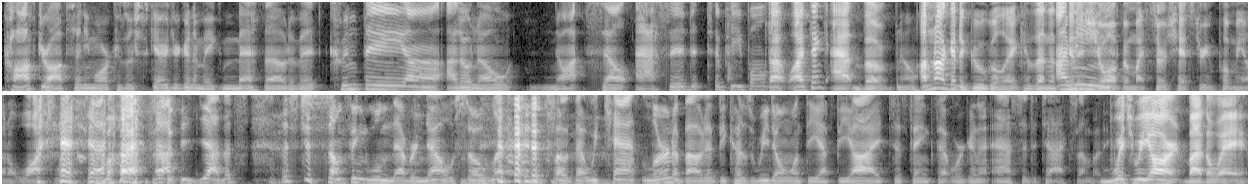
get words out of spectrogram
cough drops anymore because they're scared you're going to make meth out of it. Couldn't they, uh, I don't know, not sell acid to people? That, I think at the No. I'm not gonna Google it because then it's gonna show up in my search history and put me on a watch list. but yeah, that's that's just something we'll never know. So let's about that we can't learn about it because we don't want the FBI to think that we're going to acid attack somebody, which we aren't, by the way.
